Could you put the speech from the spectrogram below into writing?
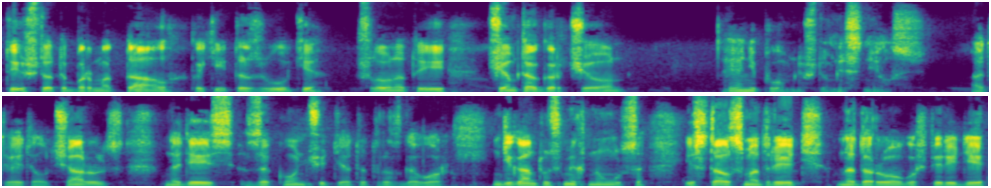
«Ты что-то бормотал, какие-то звуки, словно ты чем-то огорчен». «Я не помню, что мне снилось». — ответил Чарльз, надеясь закончить этот разговор. Гигант усмехнулся и стал смотреть на дорогу впереди.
